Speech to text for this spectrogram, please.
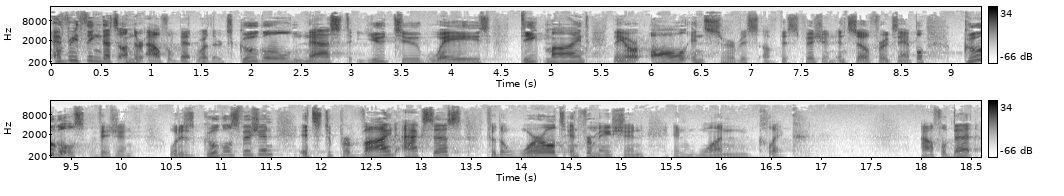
everything that's under Alphabet, whether it's Google, Nest, YouTube, Waze, DeepMind, they are all in service of this vision. And so, for example, Google's vision. What is Google's vision? It's to provide access to the world's information in one click. Alphabet,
